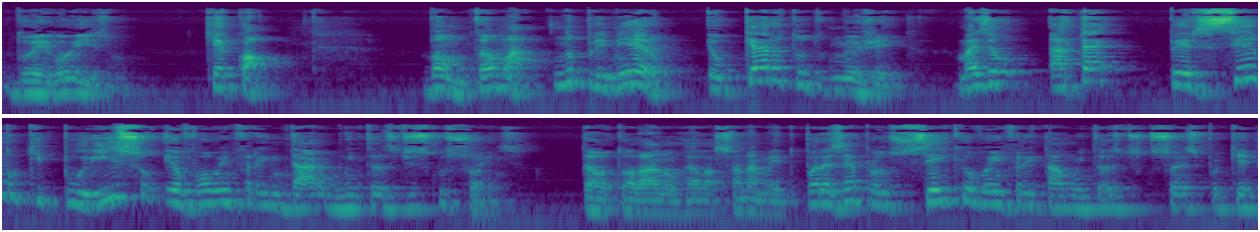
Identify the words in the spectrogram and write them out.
do egoísmo, que é qual? Bom, vamos lá. No primeiro, eu quero tudo do meu jeito. Mas eu até percebo que por isso eu vou enfrentar muitas discussões. Então, eu tô lá num relacionamento, por exemplo, eu sei que eu vou enfrentar muitas discussões porque,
